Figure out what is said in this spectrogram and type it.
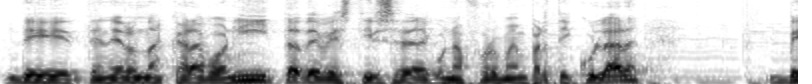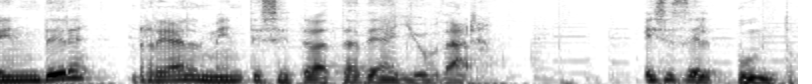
de tener una cara bonita, de vestirse de alguna forma en particular. Vender realmente se trata de ayudar. Ese es el punto.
